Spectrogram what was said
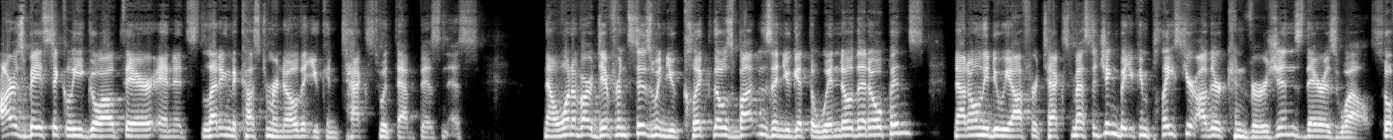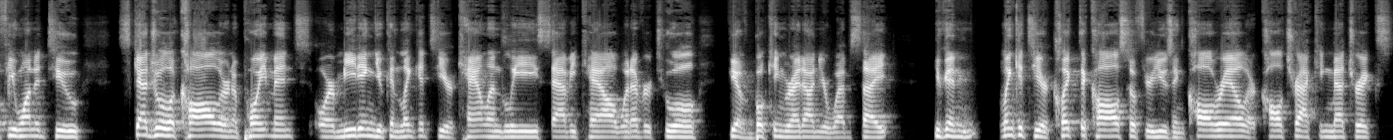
Ours basically go out there and it's letting the customer know that you can text with that business. Now, one of our differences when you click those buttons and you get the window that opens, not only do we offer text messaging, but you can place your other conversions there as well. So if you wanted to schedule a call or an appointment or a meeting, you can link it to your Calendly, SavvyCal, whatever tool. If you have booking right on your website, you can link it to your click to call. So if you're using CallRail or call tracking metrics,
